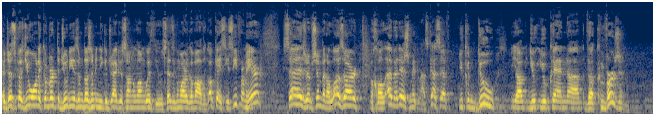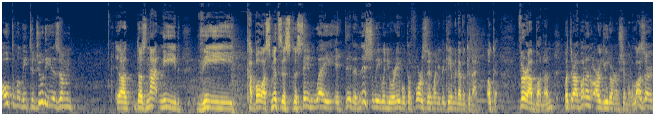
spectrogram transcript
Just because you want to convert to Judaism doesn't mean you can drag your son along with you. Says the Gemara Gavaldik. Okay, so you see from here, says Rav Shimon ben Elazar, v'chol evedish miknas kesef, you can do, you, you, you can, um, the conversion ultimately to Judaism uh, does not need the Kabbalah mitzvahs the same way it did initially when you were able to force him when he became a Nebuchadnezzar. Okay. Rabbanan, but the Rabbanan argued on Hashem and Lazar.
